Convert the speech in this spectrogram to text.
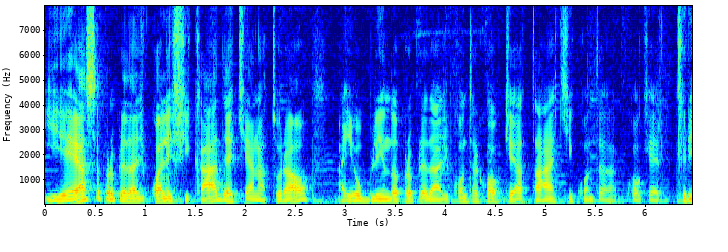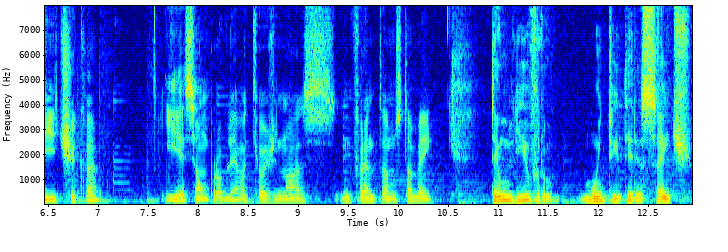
e essa propriedade qualificada é que é natural, aí eu blindo a propriedade contra qualquer ataque, contra qualquer crítica, e esse é um problema que hoje nós enfrentamos também. Tem um livro muito interessante,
